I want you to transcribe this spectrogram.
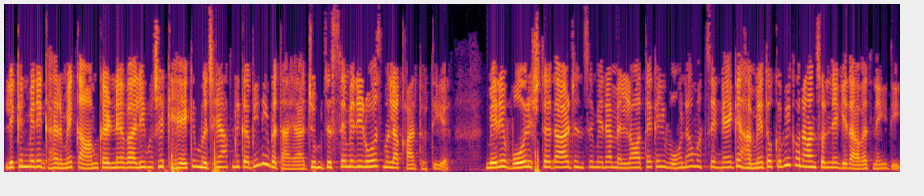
لیکن میرے گھر میں کام کرنے والی مجھے کہے کہ مجھے آپ نے کبھی نہیں بتایا جو جس سے میری روز ملاقات ہوتی ہے۔ میرے وہ رشتہ دار جن سے میرا ملنا ہوتا ہے، کہیں وہ نہ مجھ سے کہیں کہ ہمیں تو کبھی قرآن سننے کی دعوت نہیں دی۔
